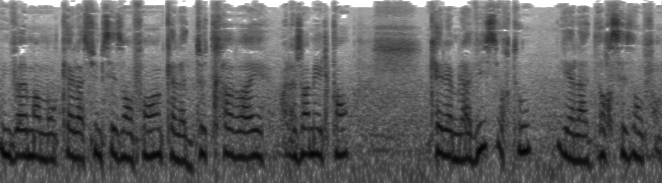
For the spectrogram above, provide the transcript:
une vraie maman, qu'elle assume ses enfants, qu'elle a deux travail, elle n'a jamais le temps, qu'elle aime la vie surtout, et elle adore ses enfants.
